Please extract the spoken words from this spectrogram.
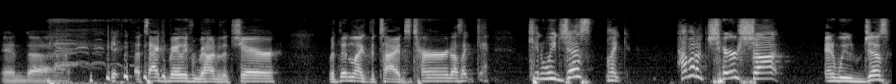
and uh, attacked Bayley from behind with a chair. But then, like, the tides turned. I was like, can we just, like, how about a chair shot and we just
